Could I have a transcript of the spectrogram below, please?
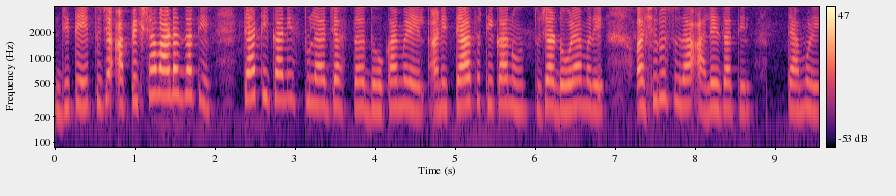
जिथे तुझ्या अपेक्षा वाढत जातील त्या ठिकाणीच तुला जास्त धोका मिळेल आणि त्याच ठिकाणून तुझ्या डोळ्यामध्ये अश्रूसुद्धा आले जातील. त्यामुळे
